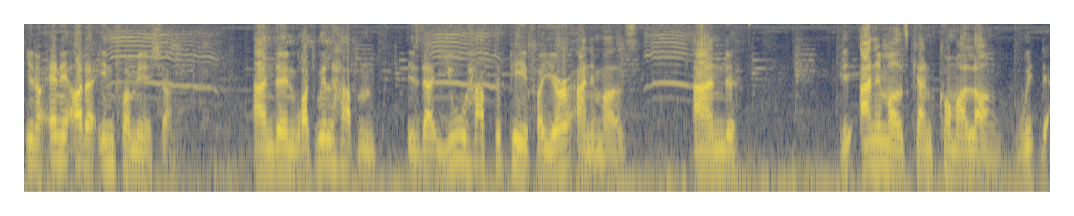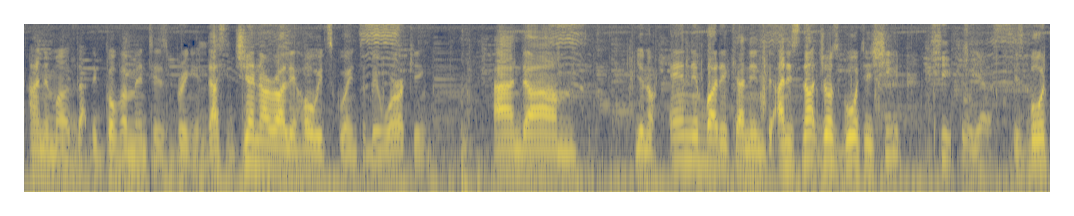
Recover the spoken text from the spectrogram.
you know any other information. And then what will happen is that you have to pay for your animals, and the animals can come along with the animals that the government is bringing. That's generally how it's going to be working. And um, you know anybody can, inter- and it's not just goat, it's sheep. sheep too yes It's both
